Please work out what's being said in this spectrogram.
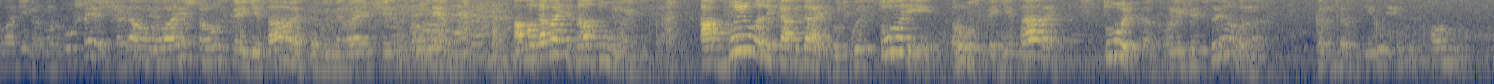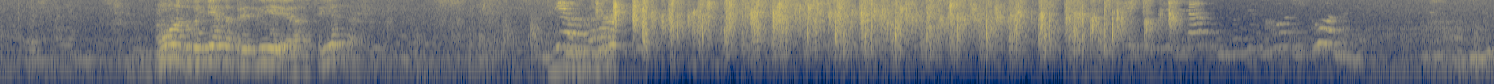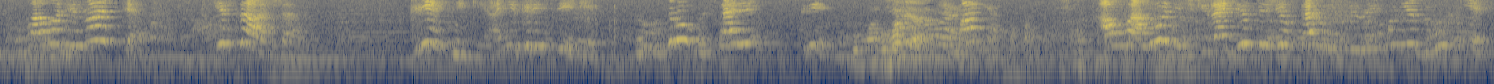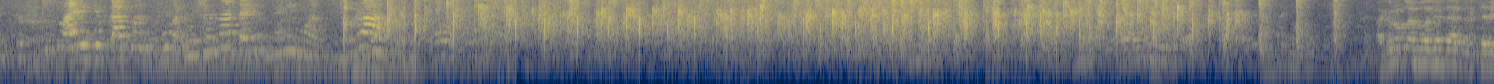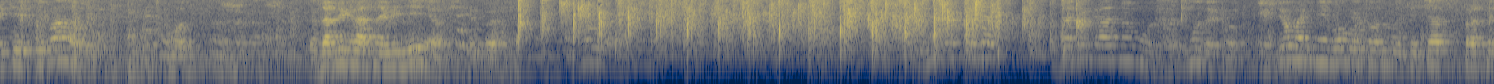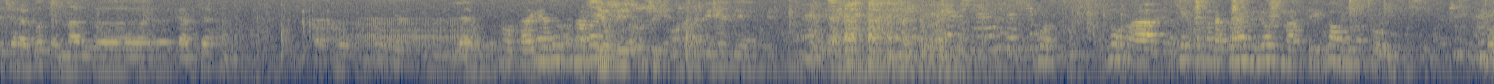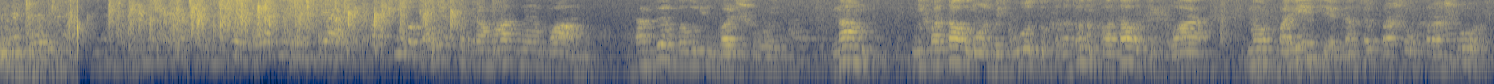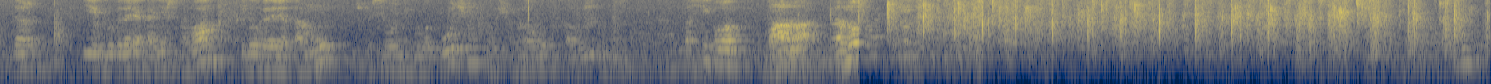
Владимир Маркушевич, когда он говорит, что русская гитара это вымирающий инструмент. А вот давайте задумаемся, а было ли когда-нибудь в истории русской гитары столько квалифицированных концертирующих исполнителей? Может быть, это преддверие рассвета? Девушка, Саша крестники, они крестили друг друга, стали крестниками. А у Володечки родился еще второй сын, ему нет двух месяцев. Посмотрите, в какой форме. Жена дает заниматься. Браво! Огромная благодарность Алексею Степанову вот, за прекрасное ведение вообще такое. За прекрасную музыку. И ждем от него, вот он сейчас в процессе работы над э, концертом. Ну, а я должен Всем добавить, что- присутствующим он уже билеты Вот. Ну, а если мы так понимаем, Леша нас перегнал минуту Дорогие друзья, спасибо, громадное вам. Концерт был очень большой. Нам не хватало, может быть, воздуха, зато нам хватало тепла. Но поверьте, концерт прошел хорошо, даже и благодаря, конечно, вам, и благодаря тому, что сегодня было очень-очень много хорошей музыки. Спасибо вам. Мало. До новых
